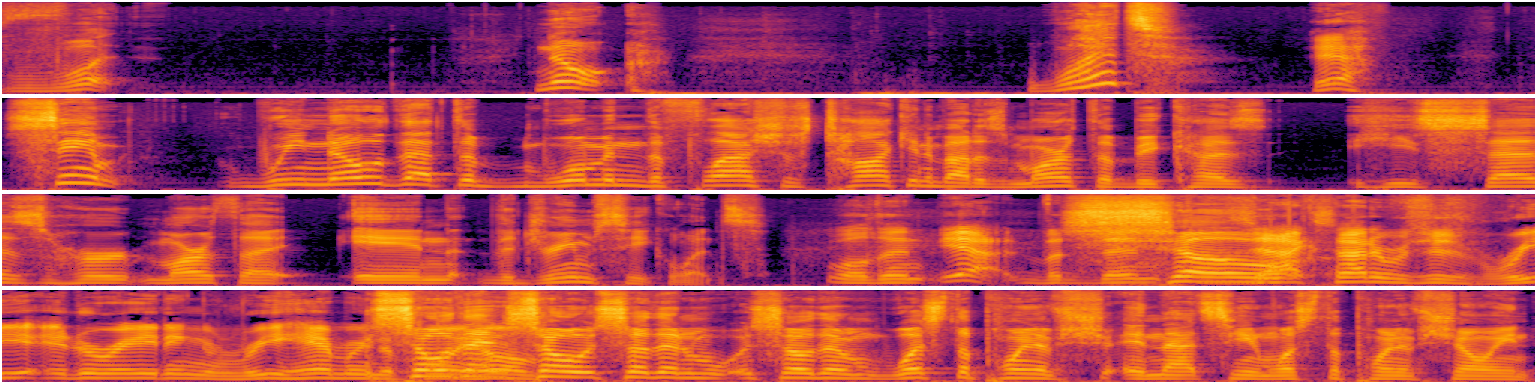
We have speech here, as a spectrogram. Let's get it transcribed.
What? No. What? Yeah, Sam, we know that the woman the Flash is talking about is Martha because he says her Martha in the dream sequence. Well, then, yeah, but then So- Zack Snyder was just reiterating and rehammering the So point then, home, so so then, so then, what's the point of sh- in that scene? What's the point of showing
